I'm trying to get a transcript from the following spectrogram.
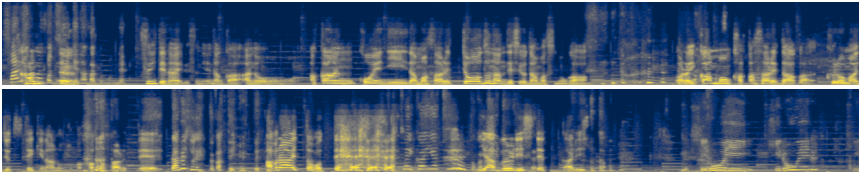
最初はついてなかったもんね。ついてないですね。なんかあのあかん声に騙され上手なんですよ騙すのが。だからいかんもん書かされだから黒魔術的なのとか書かされて ダメそれとかって言って危ないと思ってやっちゃいかんやつとか破り捨てたりした。もう拾い拾える拾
